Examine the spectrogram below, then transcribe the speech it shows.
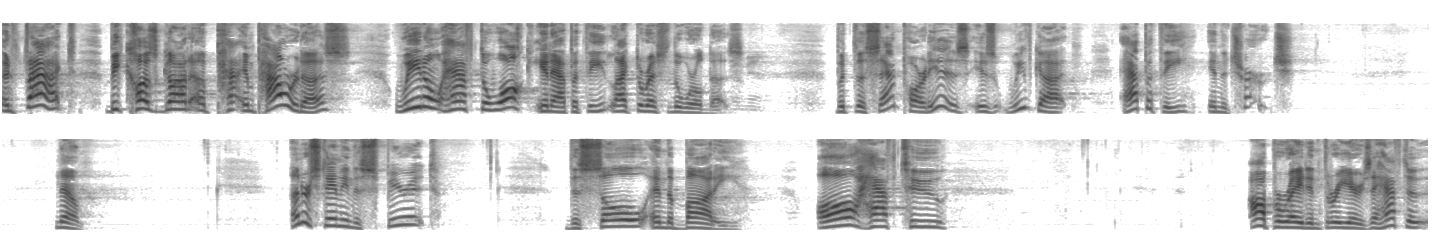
In fact, because God empowered us, we don't have to walk in apathy like the rest of the world does. But the sad part is is we've got apathy in the church. Now, understanding the spirit, the soul and the body all have to operate in three areas. They have to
